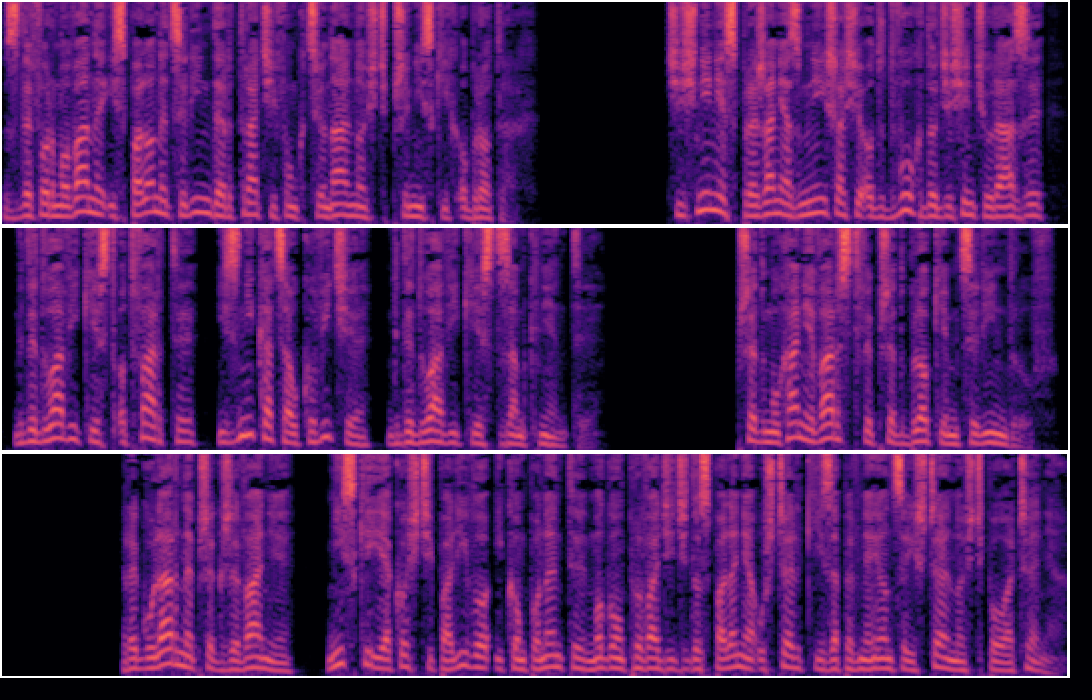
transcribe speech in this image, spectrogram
Zdeformowany i spalony cylinder traci funkcjonalność przy niskich obrotach. Ciśnienie sprężania zmniejsza się od 2 do 10 razy, gdy dławik jest otwarty i znika całkowicie, gdy dławik jest zamknięty. Przedmuchanie warstwy przed blokiem cylindrów. Regularne przegrzewanie, niskiej jakości paliwo i komponenty mogą prowadzić do spalenia uszczelki zapewniającej szczelność połaczenia.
